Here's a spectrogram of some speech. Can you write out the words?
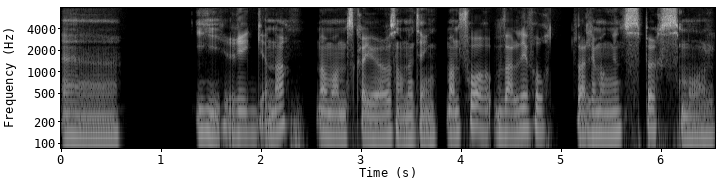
eh, i ryggen, da, når man skal gjøre sånne ting. Man får veldig fort veldig mange spørsmål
